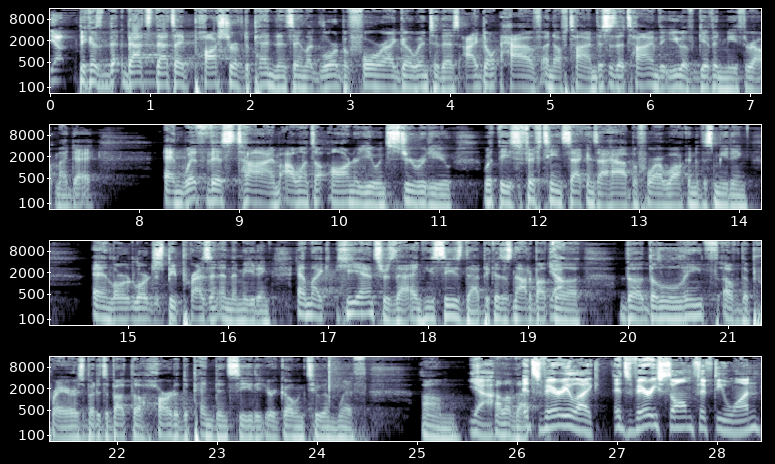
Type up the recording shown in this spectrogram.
Yep. because th- that's that's a posture of dependence saying like lord before i go into this i don't have enough time this is the time that you have given me throughout my day and with this time i want to honor you and steward you with these 15 seconds i have before i walk into this meeting and lord lord just be present in the meeting and like he answers that and he sees that because it's not about Yeah. the the the length of the prayers but it's about the heart of dependency that you're going to him with um Yeah. I love that. It's very like it's very Psalm 51.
